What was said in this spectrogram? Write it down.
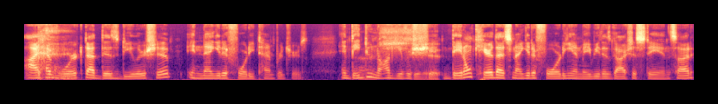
I have worked at this dealership in negative 40 temperatures, and they do Oh, not give a shit. shit. They don't care that it's negative 40 and maybe this guy should stay inside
